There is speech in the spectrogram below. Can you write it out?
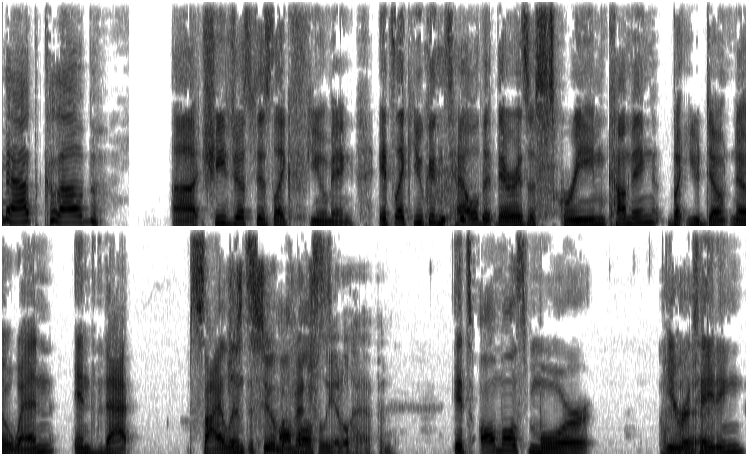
math club. Uh, she just is like fuming. It's like you can tell that there is a scream coming, but you don't know when, and that silence Just assume almost eventually it'll happen. it's almost more irritating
